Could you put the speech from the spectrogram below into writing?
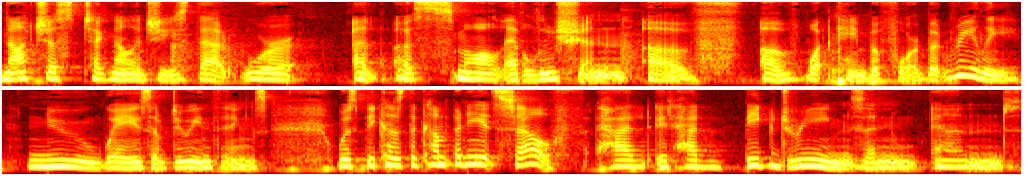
not just technologies that were a, a, small evolution of of what came before, but really new ways of doing things, was because the company itself had it had big dreams, and and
